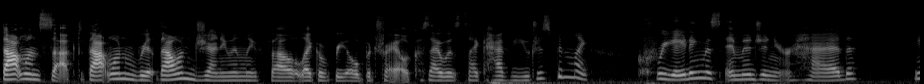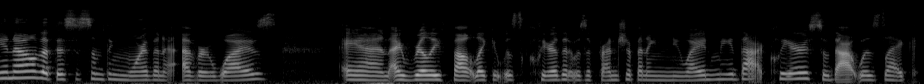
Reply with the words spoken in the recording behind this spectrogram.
that one sucked. That one re- that one genuinely felt like a real betrayal cuz I was like have you just been like creating this image in your head, you know, that this is something more than it ever was? And I really felt like it was clear that it was a friendship and I knew I had made that clear, so that was like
